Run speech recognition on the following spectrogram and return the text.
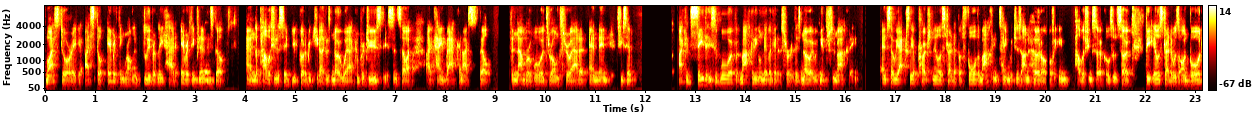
my story, I spelt everything wrong and deliberately had everything phonetically spelled. And the publisher just said, You've got to be kidding. There's no way I can produce this. And so I, I came back and I spelt the number of words wrong throughout it. And then she said, I could see that this would work, but marketing will never get it through. There's no way we can get this through marketing. And so we actually approached an illustrator before the marketing team, which is unheard of in publishing circles. And so the illustrator was on board,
